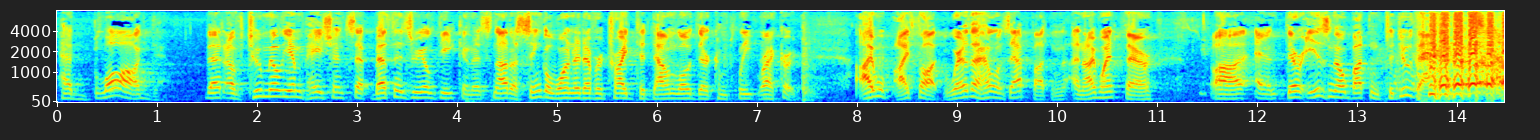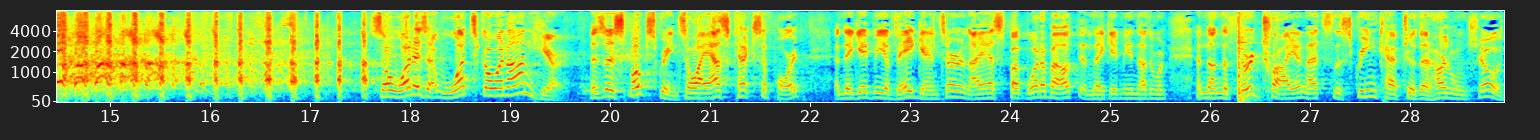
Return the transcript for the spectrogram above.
had blogged that of 2 million patients at Beth Israel Deaconess, not a single one had ever tried to download their complete record. I, I thought, where the hell is that button? And I went there, uh, and there is no button to do that. so what is it? What's going on here? There's a smokescreen. So I asked tech support, and they gave me a vague answer. And I asked, but what about? And they gave me another one. And on the third try, and that's the screen capture that Harlan showed,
